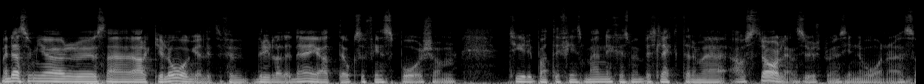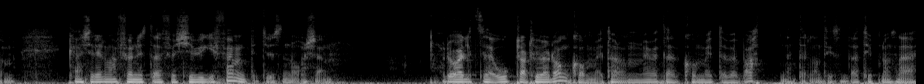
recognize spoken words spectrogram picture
Men det som gör eh, såna här arkeologer lite förbryllade det är ju att det också finns spår som tyder på att det finns människor som är besläktade med Australiens ursprungsinvånare som kanske redan har funnits där för 20-50 000 år sedan. Och då är det lite så oklart hur har de kommit? Har de jag vet inte, kommit över vattnet eller någonting sånt där? Typ någon sån här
